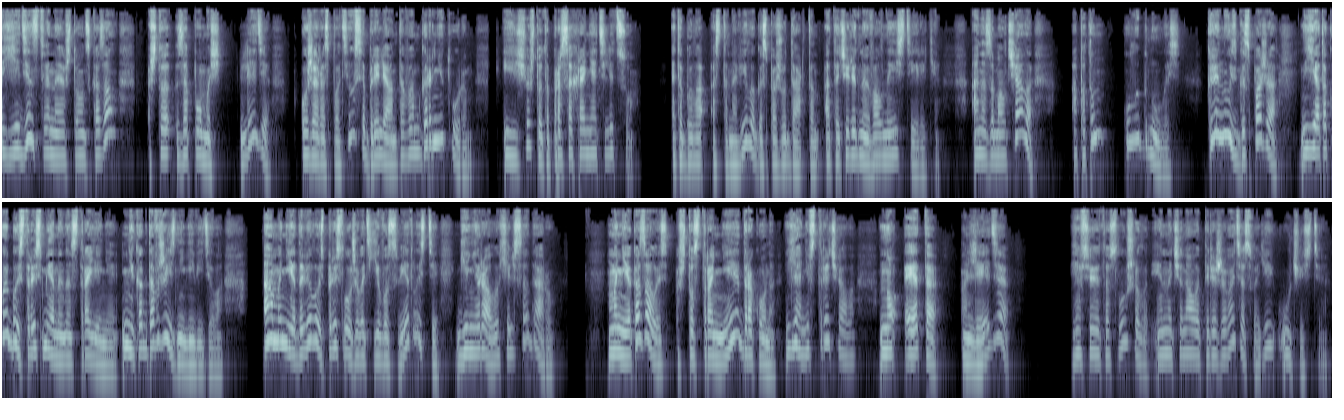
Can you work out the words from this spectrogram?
Единственное, что он сказал, что за помощь леди уже расплатился бриллиантовым гарнитуром и еще что-то про сохранять лицо. Это было остановило госпожу Дартон от очередной волны истерики. Она замолчала, а потом улыбнулась. «Клянусь, госпожа, я такой быстрой смены настроения никогда в жизни не видела. А мне довелось прислуживать его светлости генералу Хельсадару. Мне казалось, что страннее дракона я не встречала. Но это леди...» Я все это слушала и начинала переживать о своей участи.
